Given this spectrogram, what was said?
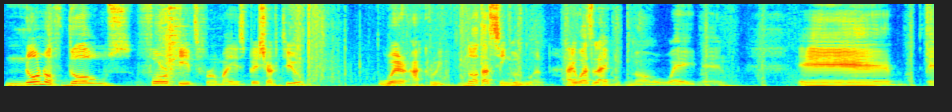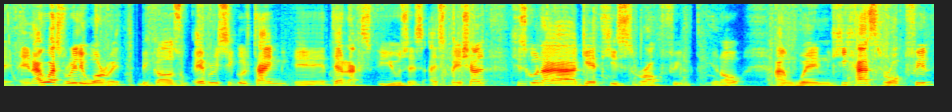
None of those four hits from my special two were a crit. Not a single one. I was like, no way, man. Uh, and I was really worried because every single time uh, Terrax uses a special, he's gonna get his rock field, you know. And when he has rock field,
